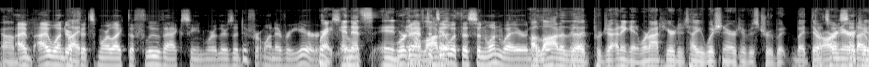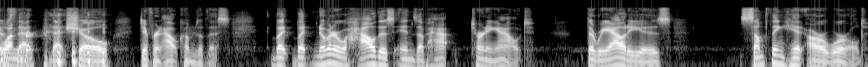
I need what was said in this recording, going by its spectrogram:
I, I wonder if Um, it's more like the flu vaccine where there's a different one every year. Right, So and that's and, we're gonna have to deal of, with this in one way or another. a lot of Yeah. the project. And again, we're not here to tell you which narrative is true, but but there That's are narratives that that show different outcomes of this. But but no matter how this ends up ha- turning out, the reality is something hit our world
